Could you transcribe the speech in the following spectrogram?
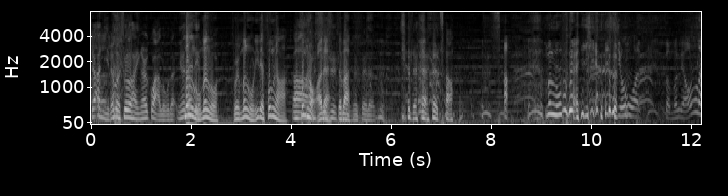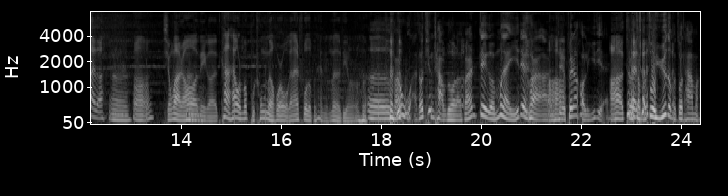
这按你这么说的话，应该是挂炉的，因为焖炉焖炉不是焖炉，你得封上啊，啊，封口啊，得对吧？？是对对 对，操，操，闷炉木乃伊还行，我怎么聊出来的？嗯啊，行吧。然后嗯那个看还有什么补充的，或者我刚才说的不太明白的地方吗？呃，反正我都听差不多了。反正这个木乃伊这块儿啊啊，这个非常好理解，啊，对，就是怎么做鱼怎么做它嘛。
